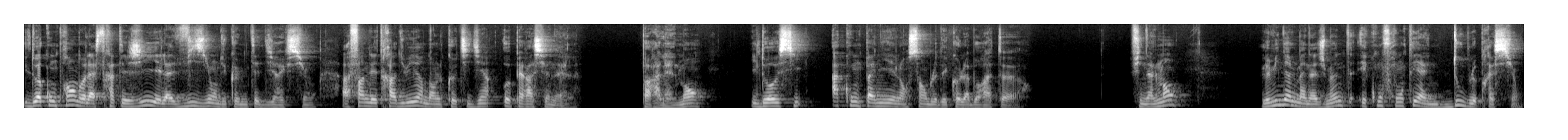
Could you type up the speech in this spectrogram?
Il doit comprendre la stratégie et la vision du comité de direction afin de les traduire dans le quotidien opérationnel. Parallèlement, il doit aussi accompagner l'ensemble des collaborateurs, Finalement, le middle management est confronté à une double pression.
